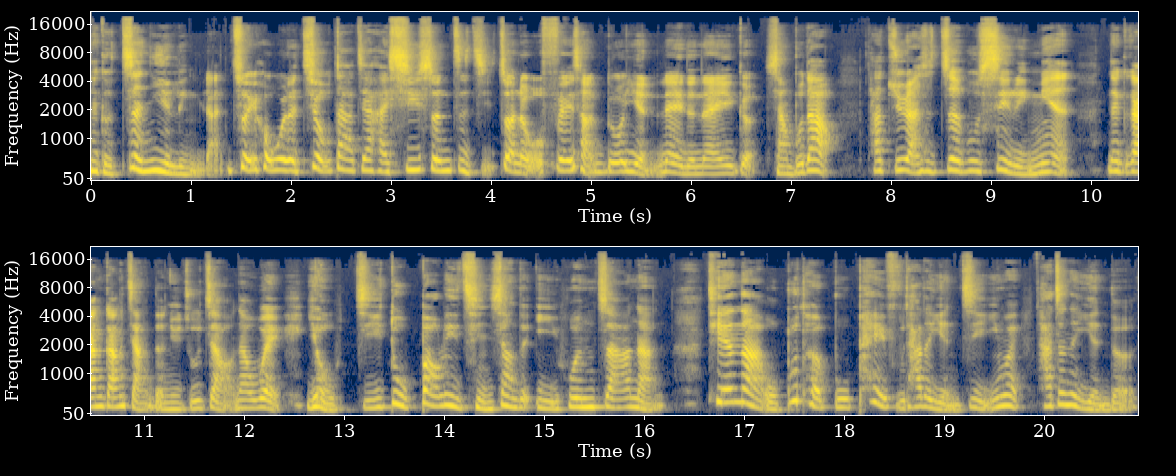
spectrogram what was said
那个正义凛然，最后为了救大家还牺牲自己，赚了我非常多眼泪的那一个。想不到他居然是这部戏里面那个刚刚讲的女主角那位有极度暴力倾向的已婚渣男。天呐，我不得不佩服他的演技，因为他真的演的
